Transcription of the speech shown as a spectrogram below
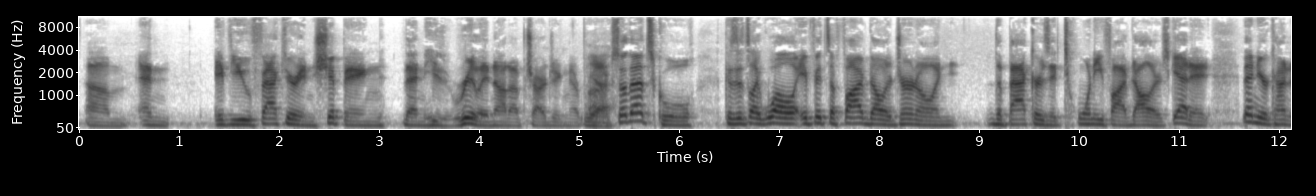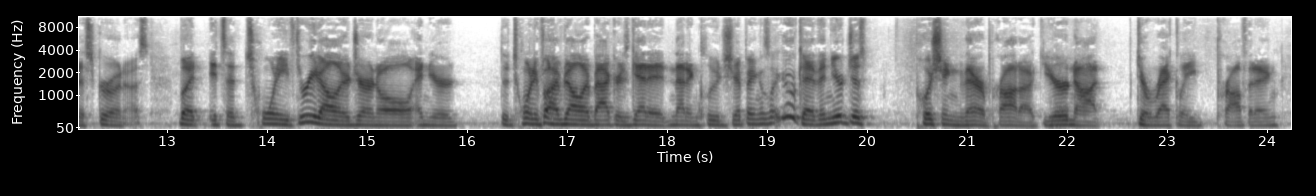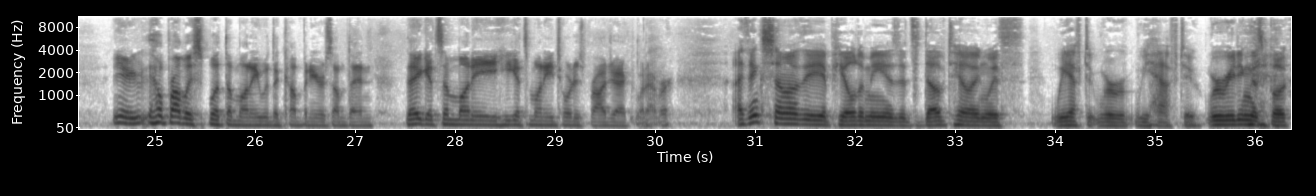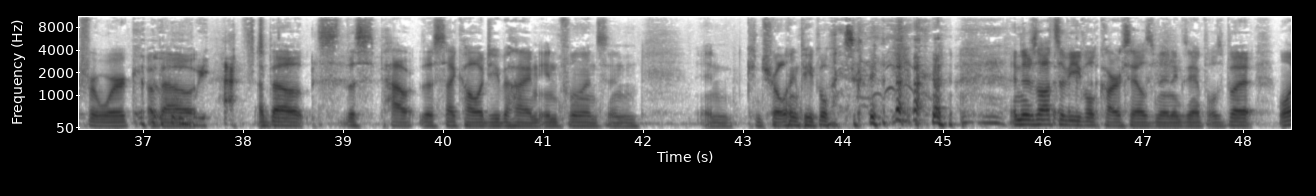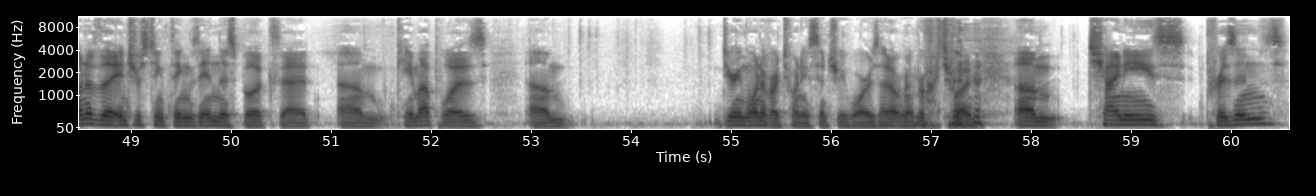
Um, and if you factor in shipping, then he's really not upcharging their product. Yeah. So that's cool because it's like, well, if it's a five dollar journal and the backers at twenty five dollars get it, then you're kind of screwing us. But it's a twenty three dollar journal and you're the twenty five dollar backers get it, and that includes shipping. It's like okay, then you're just pushing their product. You're not directly profiting. You know, he'll probably split the money with the company or something. They get some money, he gets money toward his project, whatever. I think some of the appeal to me is it's dovetailing with we have to we're we have to we're reading this book for work about we have to. about this power the psychology behind influence and and controlling people basically and there's lots of evil car salesman examples but one of the interesting things in this book that um, came up was um, during one of our 20th century wars i don't remember which one um, chinese prisons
